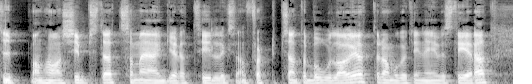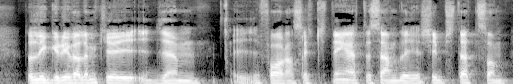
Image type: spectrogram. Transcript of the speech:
typ man har Schibsted som äger till liksom 40% av bolaget och de har gått in och investerat, då ligger det ju väldigt mycket i, i, i farans riktning att det sen blir Schibsted som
